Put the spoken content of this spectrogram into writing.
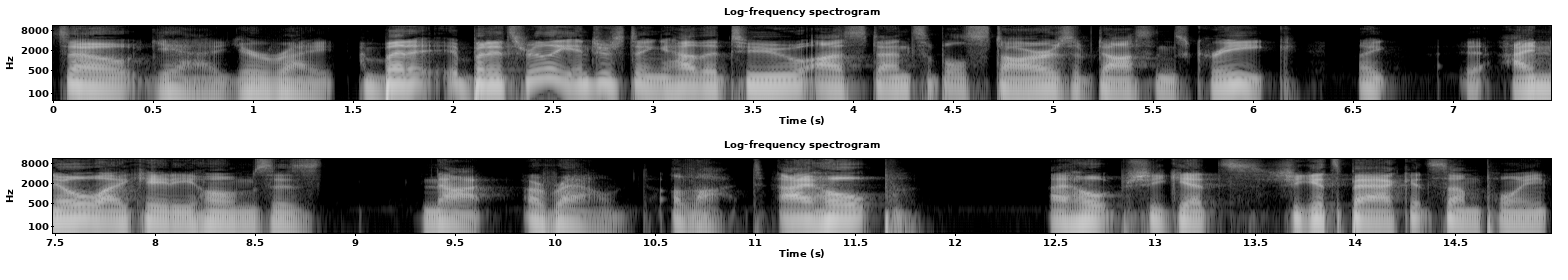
So, yeah, you're right. But it, but it's really interesting how the two ostensible stars of Dawson's Creek, like I know why Katie Holmes is not around a lot. I hope I hope she gets she gets back at some point.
